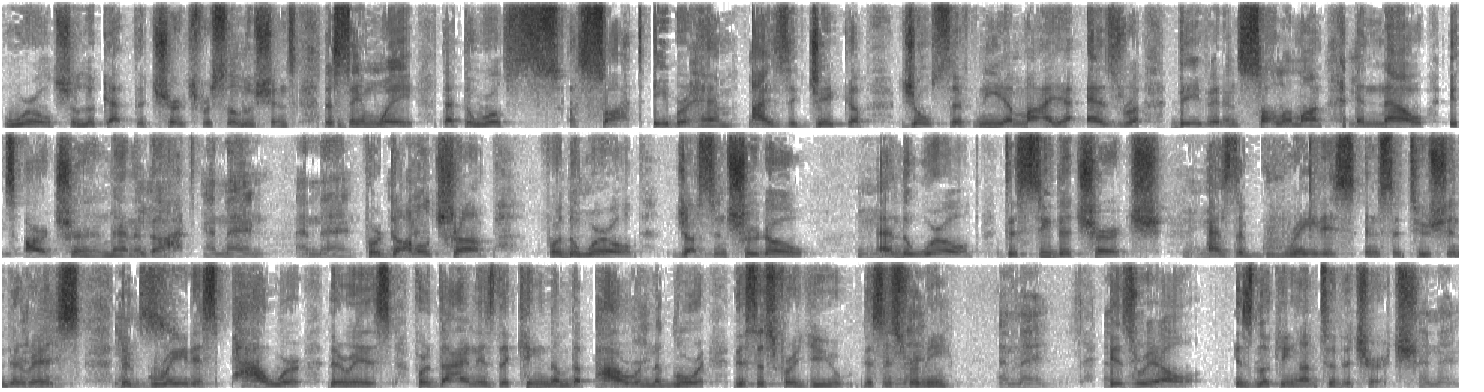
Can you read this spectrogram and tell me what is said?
world should look at the church for solutions. The same way that the world s- uh, sought Abraham, mm-hmm. Isaac, Jacob, Joseph, Nehemiah, Ezra, David, and Solomon. Mm-hmm. And now it's our turn, man of God Amen. Amen. for Donald Trump, for the world, Justin Trudeau, and the world to see the church as the greatest institution there is, the Yes. greatest power there is. For thine is the kingdom, the power, and the glory. This is for you, this is for me. Amen. Israel is looking unto the church. Amen.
